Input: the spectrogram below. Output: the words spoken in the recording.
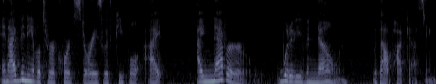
And I've been able to record stories with people I, I never would have even known without podcasting.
